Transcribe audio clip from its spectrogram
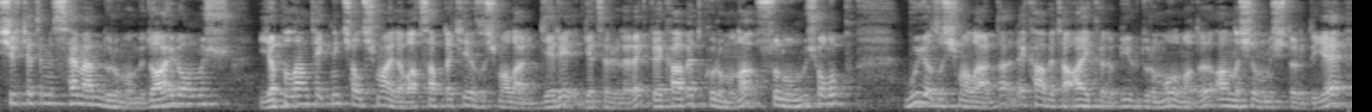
Şirketimiz hemen duruma müdahil olmuş Yapılan teknik çalışmayla WhatsApp'taki yazışmalar geri getirilerek rekabet kurumuna sunulmuş olup bu yazışmalarda rekabete aykırı bir durum olmadığı anlaşılmıştır diye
